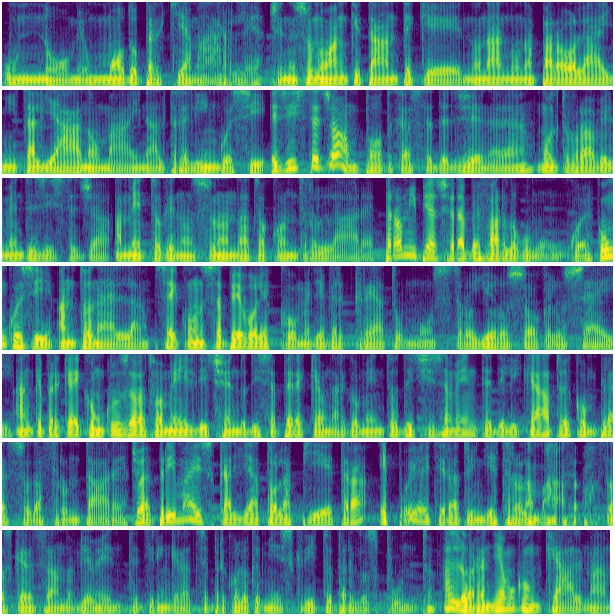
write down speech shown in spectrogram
un nome, un modo per chiamarle. Ce ne sono anche tante che non hanno una parola in italiano ma in altre lingue sì. Esiste già un podcast del genere? Molto probabilmente esiste già. Ammetto che non sono andato a controllare, però mi piacerebbe farlo comunque. Comunque sì, Antonella, sei consapevole come di aver creato un mostro, io lo so che lo sei. Anche perché hai concluso la tua mail dicendo dicendo di sapere che è un argomento decisamente delicato e complesso da affrontare. Cioè, prima hai scagliato la pietra e poi hai tirato indietro la mano. Sto scherzando, ovviamente. Ti ringrazio per quello che mi hai scritto e per lo spunto. Allora, andiamo con calma.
